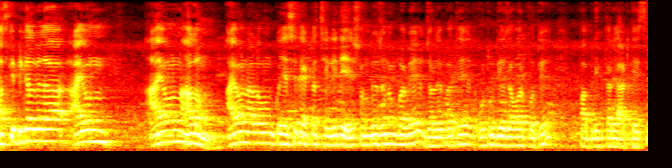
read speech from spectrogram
আজকে বিকালবেলা আয়ন আয়ন আলম আয়ন আলম কইয়াছে একটা ছেলেরে সন্দেহজনকভাবে জলের পথে অটো দিয়ে যাওয়ার পথে পাবলিক তারে আটকাইছে,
